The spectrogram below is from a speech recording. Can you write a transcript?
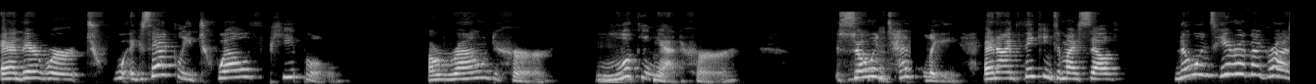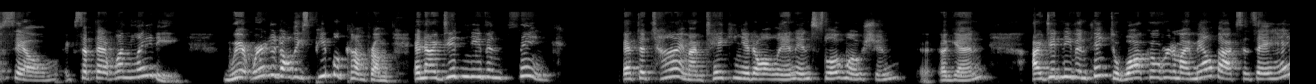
And there were tw- exactly 12 people around her mm. looking at her so intently. And I'm thinking to myself, no one's here at my garage sale except that one lady. Where, where did all these people come from? And I didn't even think at the time i'm taking it all in in slow motion uh, again i didn't even think to walk over to my mailbox and say hey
